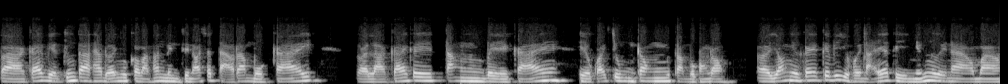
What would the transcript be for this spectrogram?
Và cái việc chúng ta theo đuổi nhu cầu bản thân mình thì nó sẽ tạo ra một cái gọi là cái cái tăng về cái hiệu quả chung trong toàn bộ cộng đồng. À, giống như cái cái ví dụ hồi nãy thì những người nào mà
